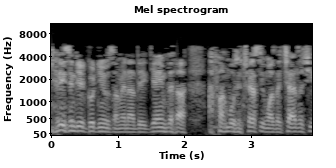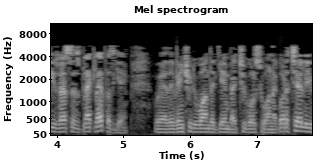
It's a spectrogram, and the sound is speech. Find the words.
It is indeed good news. I mean, uh, the game that uh, I found most interesting was the Kaizer Chiefs versus Black Leopards game, where they eventually won that game by two goals to one. I got to tell you,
